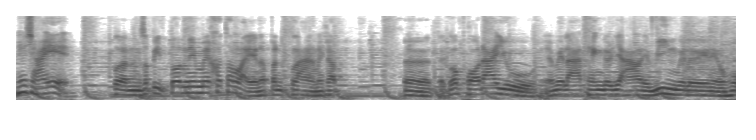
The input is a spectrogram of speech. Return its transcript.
ให้ใช้ ส่วนสปีดต้นนี่ไม่ค่อยเท่าไหร่นะปานกลางนะครับ เออ แต่ก็พอได้อยู่ เวลาแทงยาวๆเนี่ยวิ่งไปเลยเนี่ย โอ้โห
